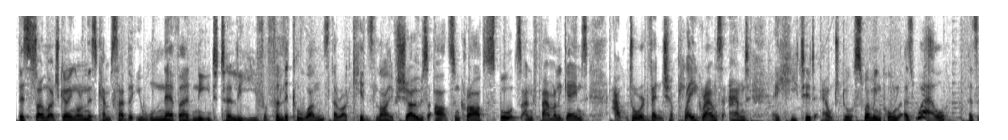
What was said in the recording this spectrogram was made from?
There's so much going on in this campsite that you will never need to leave. For little ones, there are kids' live shows, arts and crafts, sports and family games, outdoor adventure playgrounds, and a heated outdoor swimming pool, as well as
